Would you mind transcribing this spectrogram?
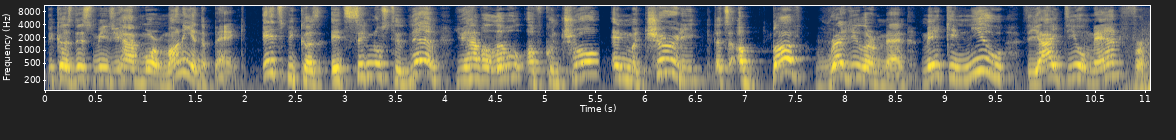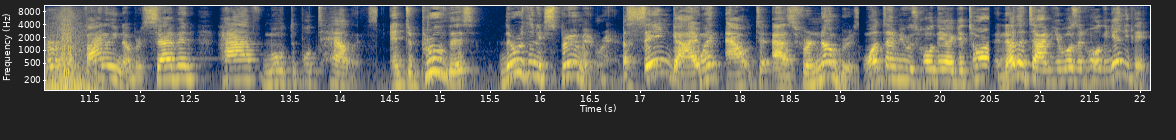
because this means you have more money in the bank. It's because it signals to them you have a level of control and maturity that's above regular men, making you the ideal man for her. Finally, number seven, have multiple talents. And to prove this, there was an experiment ran. The same guy went out to ask for numbers. One time he was holding a guitar, another time he wasn't holding anything,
